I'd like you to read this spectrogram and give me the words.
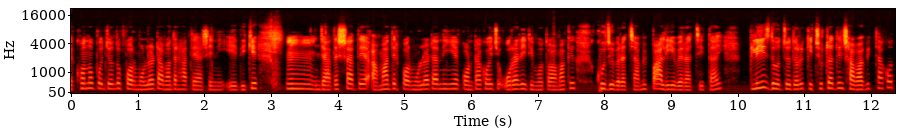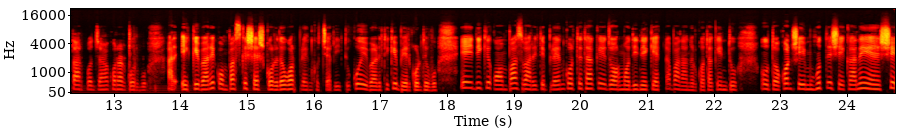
এখনও পর্যন্ত ফর্মুলাটা আমাদের হাতে আসেনি। এদিকে যাদের সাথে আমাদের ফর্মুলাটা নিয়ে কন্ট্যাক্ট হয়েছে, ওরা রীতিমতো আমাকে খুঁজে বেড়াচ্ছে, আমি পালিয়ে বেড়াচ্ছি, তাই প্লিজ ধৈর্য ধরে কিছুটা দিন স্বাভাবিক থাকো, তারপর যা করার করব। আর একেবারে কম্পাসকে শেষ করে দেওয়ার প্ল্যান করছে, আর ঋতুকেও এই বাড়ি থেকে বের করে দেবো। এইদিকে কম্পাস বাড়িতে প্ল্যান করতে থাকে, জন্মদিনে কেকটা বানানোর কথা। কিন্তু ও তখন সেই মুহূর্তে সেখানে এসে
